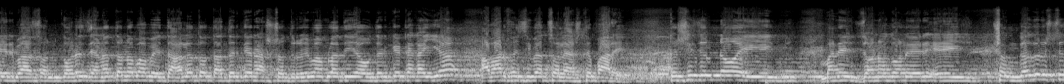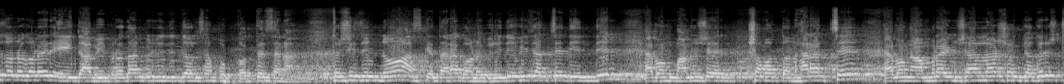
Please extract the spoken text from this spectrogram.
নির্বাচন করে যেনতনভাবে, তাহলে তো তাদেরকে রাষ্ট্রদ্রোহী মামলা দিয়ে ওদেরকে ঠেকাইয়া আবার ফেসিবাদ চলে আসতে পারে। তো সেজন্য এই মানে জনগণের এই সংখ্যাগরিষ্ঠ জনগণের এই দাবি প্রধান বিরোধী দল সাপোর্ট করতেছে না। তো সেজন্য আজকে তারা গণবিরোধী হয়ে যাচ্ছে দিন দিন এবং মানুষের সমর্থন হারাচ্ছে এবং আমরা ইনশাল্লাহ সংখ্যাগরিষ্ঠ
